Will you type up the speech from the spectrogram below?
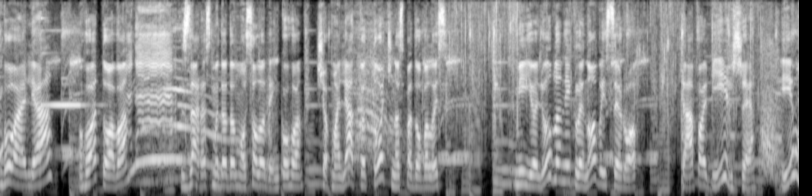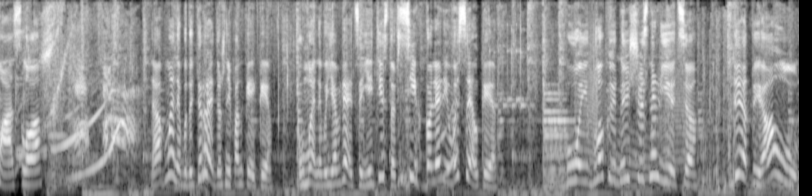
Вуаля! Готово. Зараз ми додамо солоденького, щоб малятко точно сподобалось. Мій улюблений кленовий сироп. Та побільше. І масло. А в мене будуть райдужні панкейки. У мене, виявляється, є тісто всіх кольорів веселки. Ой, блакитний щось не лється. Де ти, ау?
